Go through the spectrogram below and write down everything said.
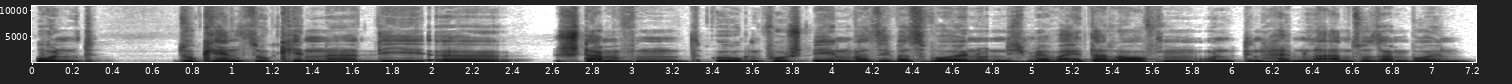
Und du kennst so Kinder, die äh, stampfend irgendwo stehen, weil sie was wollen und nicht mehr weiterlaufen und den halben Laden zusammenbrüllen?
